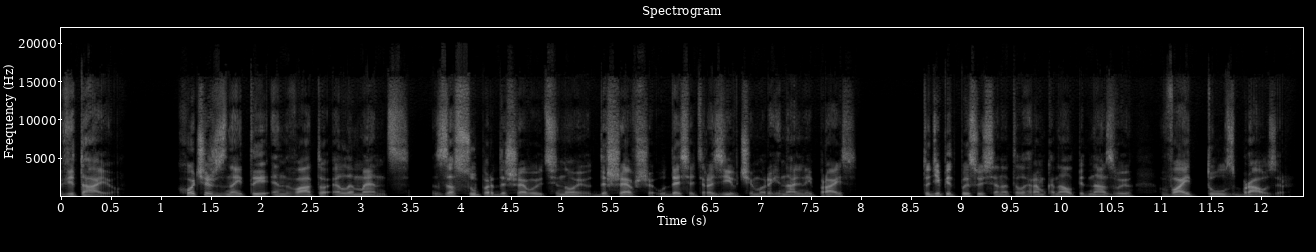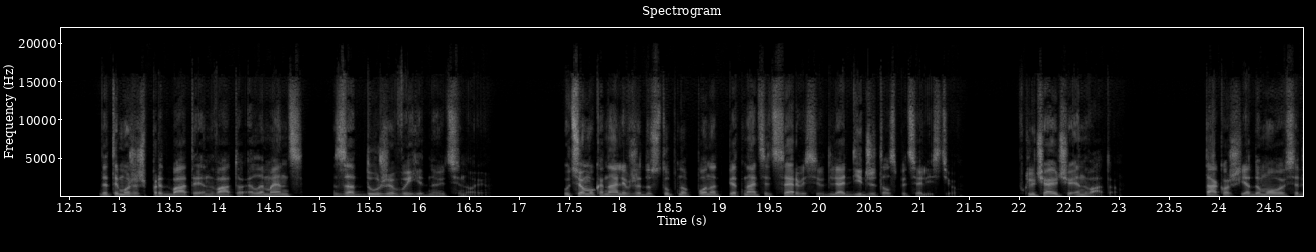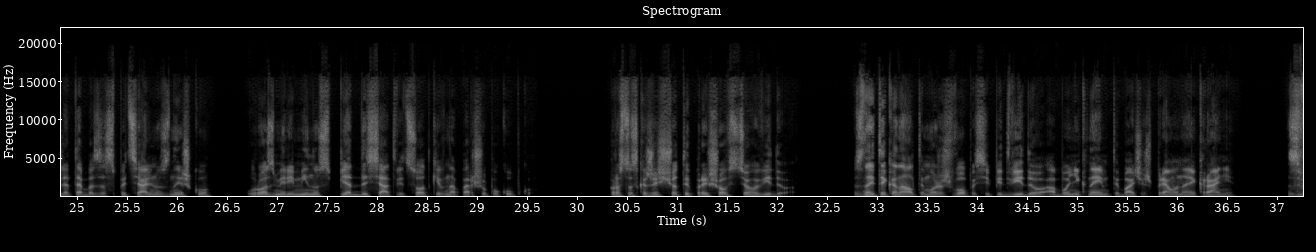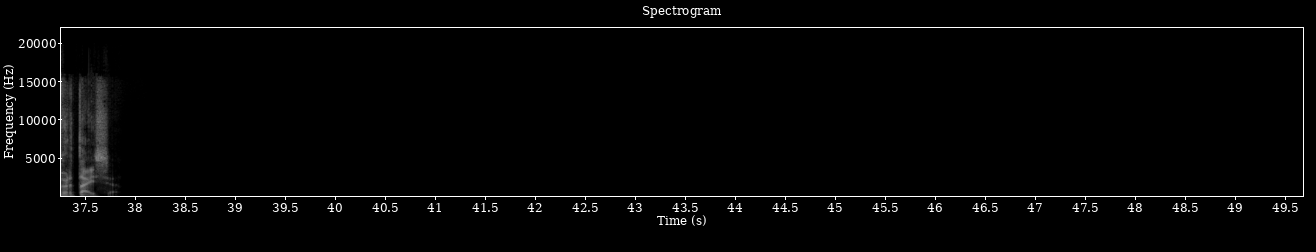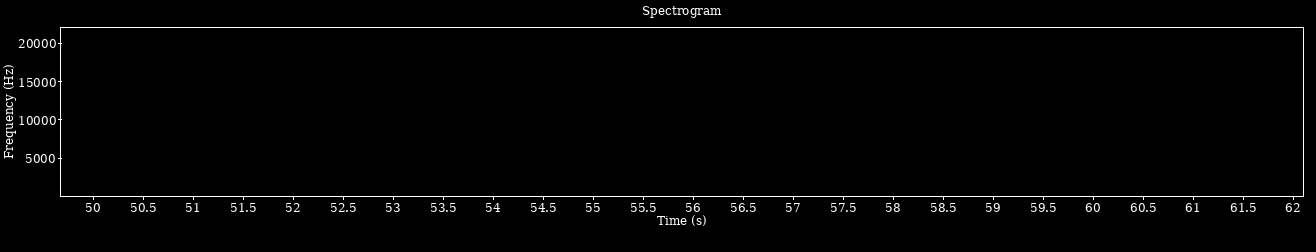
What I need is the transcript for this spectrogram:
Вітаю! Хочеш знайти Envato Elements за супердешевою ціною, дешевше у 10 разів, чим оригінальний прайс? Тоді підписуйся на телеграм-канал під назвою White Tools Browser, де ти можеш придбати Envato Elements за дуже вигідною ціною. У цьому каналі вже доступно понад 15 сервісів для діджитал-спеціалістів, включаючи Envato. Також я домовився для тебе за спеціальну знижку у розмірі мінус 50% на першу покупку. Просто скажи, що ти прийшов з цього відео. Знайти канал ти можеш в описі під відео або нікнейм ти бачиш прямо на екрані. Звертайся.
